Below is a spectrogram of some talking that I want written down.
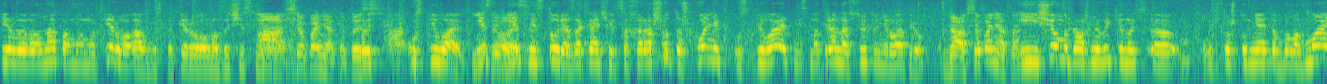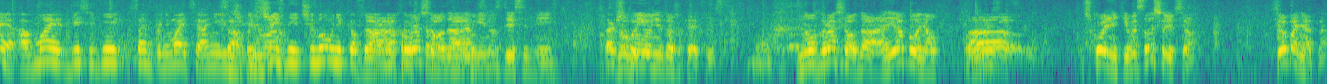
первая волна, по-моему, 1 августа, первая волна зачисления. А, все понятно. То То есть, есть а, успевают. Если, если история заканчивается хорошо, то школьник успевает, несмотря на всю эту нервотрепку. да, все понятно. И еще мы должны выкинуть э, вот то, что у меня это было в мае, а в мае 10 дней, сами понимаете, они из, Сам из понимаю. жизни чиновников, Да, они просто хорошо, да, минус 10 дней. Так ну, что в июне тоже 5 есть. Ну, хорошо, да, я понял. А, школьники, вы слышали все? Все понятно?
